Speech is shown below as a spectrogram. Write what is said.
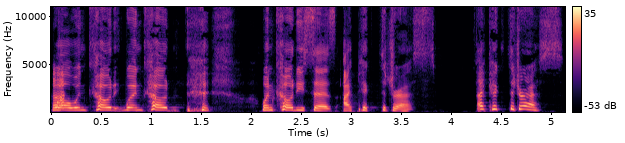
well when Kody when Kody when Kody says, I picked the dress. I picked the dress.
